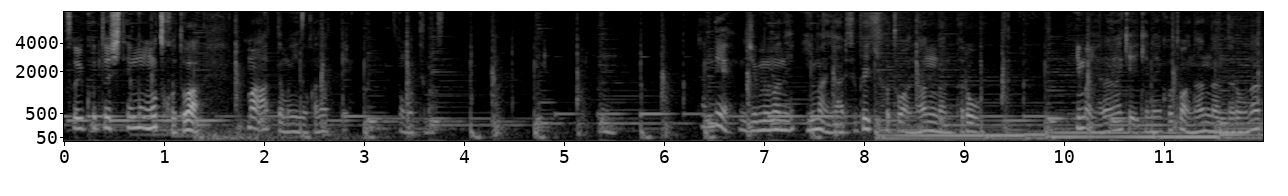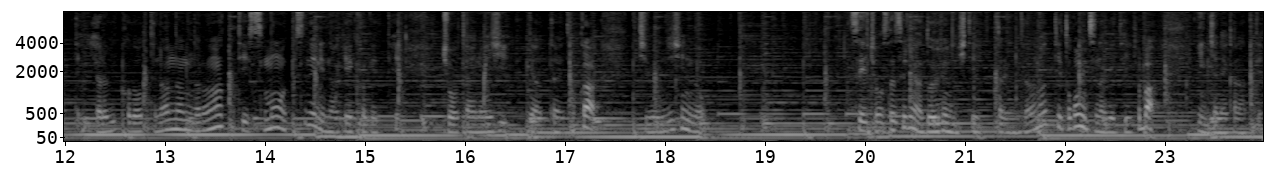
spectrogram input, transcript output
そういうことしても持つことは、まああってもいいのかなって思ってます。うん。なんで、自分はね、今やるべきことは何なんだろう今やらなきゃいけないことは何なんだろうなってやるべきことって何なんだろうなっていう質問を常に投げかけて状態の維持であったりとか自分自身の成長させるにはどういうふうにしていったらいいんだろうなっていうところにつなげていけばいいんじゃないかなって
